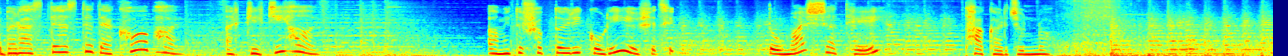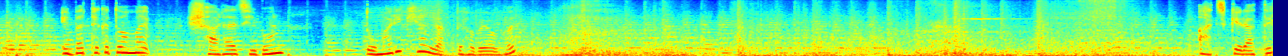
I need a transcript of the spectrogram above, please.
এবার আস্তে আস্তে দেখো ভাই আর কি কি হয়? আমি তো সব তৈরি করেই এসেছি, তোমার সাথে থাকার জন্য। এবার থেকে তো আমার সারা জীবন তোমারই খেয়াল রাখতে হবে, অভয়। আজকে রাতে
